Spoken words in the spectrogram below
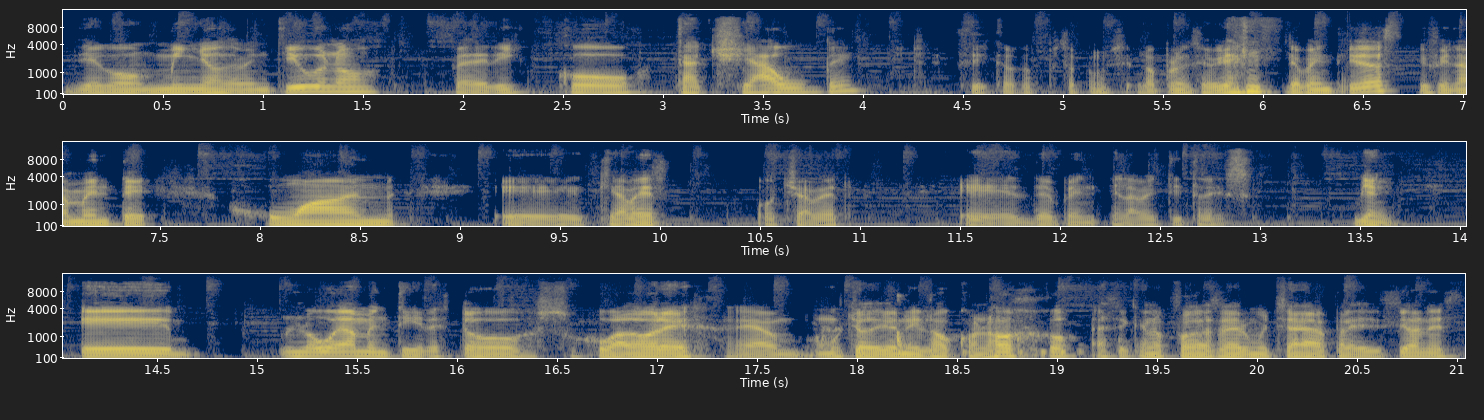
Diego Miño de 21, Federico Cachaube, sí, creo que lo pronuncié bien, de 22, y finalmente Juan eh, que o Chaver, eh, de, en la 23. Bien, eh, no voy a mentir, estos jugadores, eh, muchos de ellos ni los conozco, así que no puedo hacer muchas predicciones.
